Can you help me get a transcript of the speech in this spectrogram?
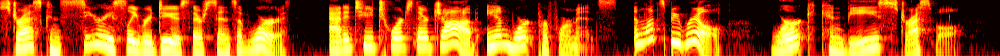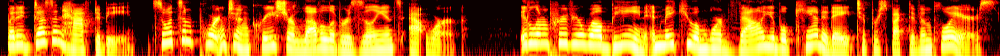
stress can seriously reduce their sense of worth, attitude towards their job, and work performance. And let's be real work can be stressful, but it doesn't have to be. So it's important to increase your level of resilience at work. It'll improve your well being and make you a more valuable candidate to prospective employers.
